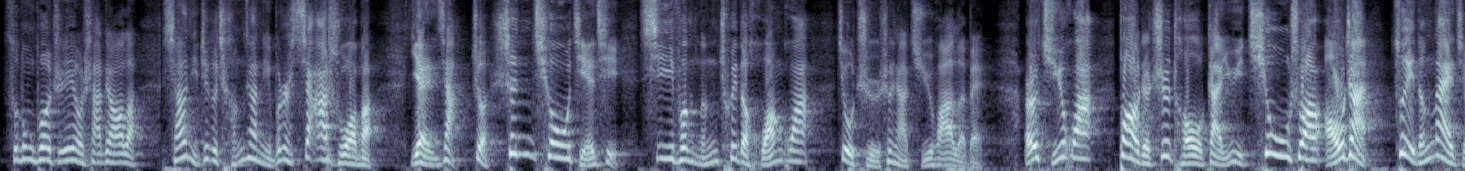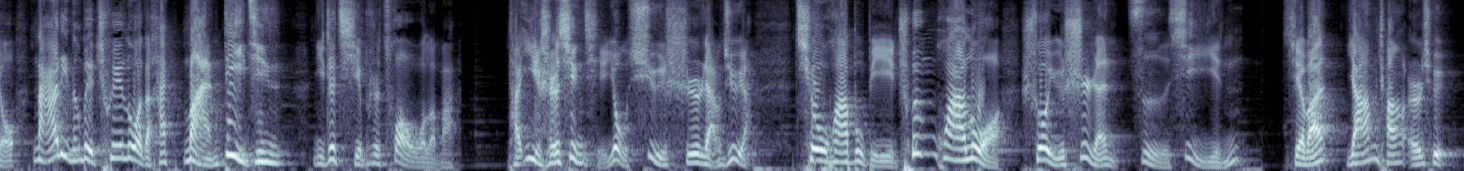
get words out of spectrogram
苏东坡直接又沙雕了，想你这个丞相，你不是瞎说吗？眼下这深秋节气，西风能吹的黄花就只剩下菊花了呗。而菊花抱着枝头，敢与秋霜鏖战，最能耐久，哪里能被吹落的还满地金？你这岂不是错误了吗？他一时兴起，又续诗两句啊：“秋花不比春花落，说与诗人仔细吟。”写完，扬长而去。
